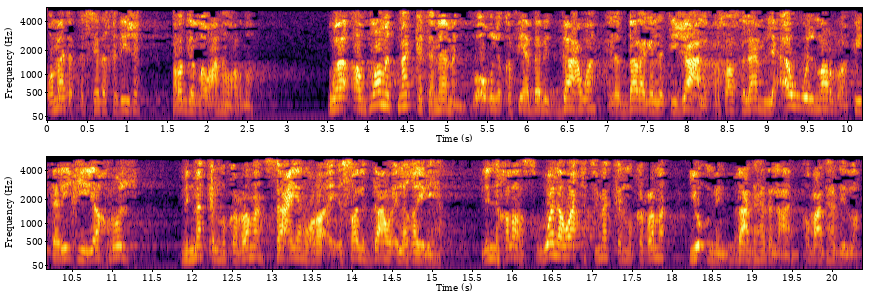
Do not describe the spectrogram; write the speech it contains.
وماتت السيدة خديجة رضي الله عنها وأرضاها. وأظلمت مكة تماما وأغلق فيها باب الدعوة إلى الدرجة التي جعلت الرسول صلى الله عليه وسلم لأول مرة في تاريخه يخرج من مكة المكرمة سعيا وراء إيصال الدعوة إلى غيرها. لأن خلاص ولا واحد في مكة المكرمة يؤمن بعد هذا العام أو بعد هذه اللحظة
